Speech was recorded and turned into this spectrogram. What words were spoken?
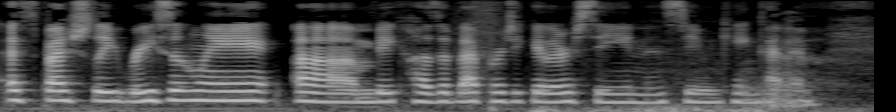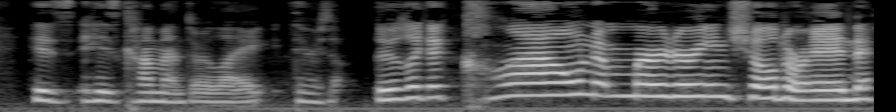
especially recently um because of that particular scene and Stephen King kind of his his comments are like there's there's like a clown murdering children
